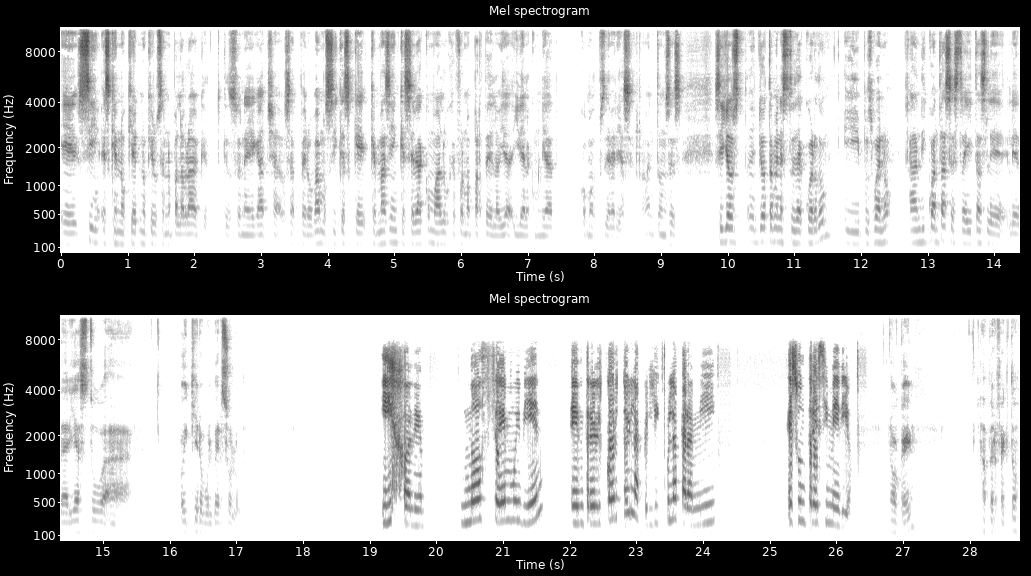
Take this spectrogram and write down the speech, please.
eh, sí, es que no quiero, no quiero usar una palabra que, que suene gacha, o sea, pero vamos, sí que es que, que, más bien que se vea como algo que forma parte de la vida y de la comunidad como pues, debería ser, ¿no? Entonces, sí, yo, yo también estoy de acuerdo. Y pues bueno, Andy, ¿cuántas estrellitas le, le darías tú a Hoy quiero volver solo? Híjole, no sé muy bien. Entre el corto y la película, para mí es un tres y medio. Ok. Ah, perfecto.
